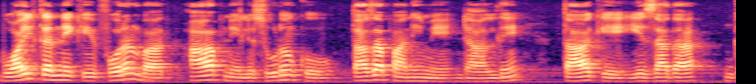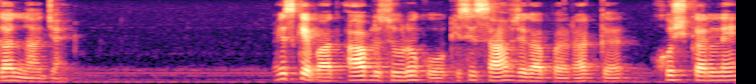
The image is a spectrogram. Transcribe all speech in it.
بوائل کرنے کے فوراً بعد آپ نے لسوڑوں کو تازہ پانی میں ڈال دیں تاکہ یہ زیادہ گل نہ جائیں۔ اس کے بعد آپ لسوڑوں کو کسی صاف جگہ پر رکھ کر خشک کر لیں۔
